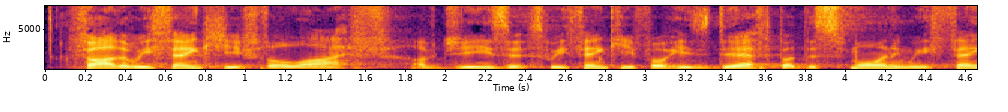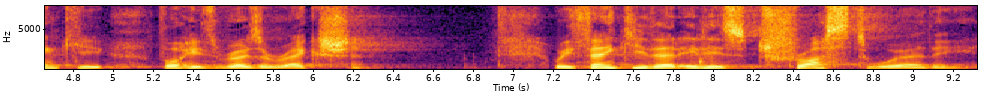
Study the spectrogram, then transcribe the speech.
Father, we thank you for the life of Jesus. We thank you for his death, but this morning we thank you for his resurrection. We thank you that it is trustworthy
